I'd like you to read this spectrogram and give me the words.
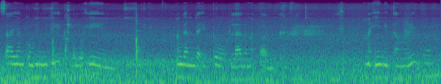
Sayang kung hindi pakuluin. Maganda ito. Lalo na pag mainit ang weather.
